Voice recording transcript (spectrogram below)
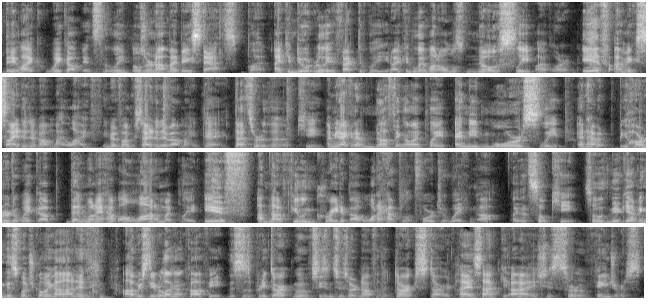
they, like, wake up instantly. Those are not my base stats, but I can do it really effectively. You know, I can live on almost no sleep, I've learned. If I'm excited about my life, you know, if I'm excited about my day. That's sort of the key. I mean, I can have nothing on my plate and need more sleep and have it be harder to wake up than when I have a lot on my plate if I'm not feeling great about what I have to look forward to waking up. Like, that's so key. So with Miyuki having this much going on and obviously relying on coffee, this is a pretty dark move. Season 2 starting off with a dark start. Hayasaka Ai, she's sort of dangerous.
